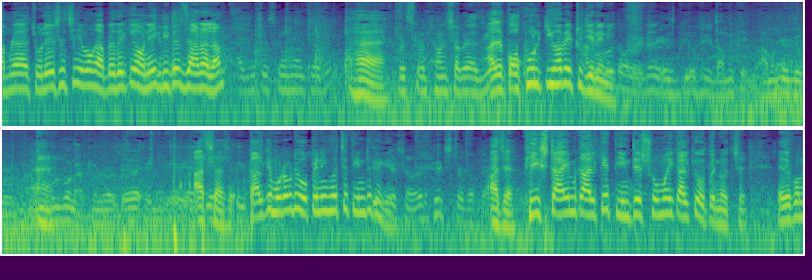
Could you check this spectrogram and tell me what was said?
আমরা চলে এসেছি এবং আপনাদেরকে অনেক ডিটেলস জানালাম। হ্যাঁ। প্রেস কনফারেন্স হবে আজকে। আচ্ছা কখন কি হবে একটু জেনে নিই। আমাকে বলব না আচ্ছা আচ্ছা কালকে মোটামুটি ওপেনিং হচ্ছে তিনটে থেকে? আচ্ছা ফিক্সড টাইম কালকে তিনটের সময় কালকে ওপেন হচ্ছে। এই দেখুন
